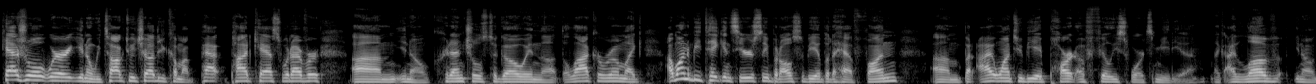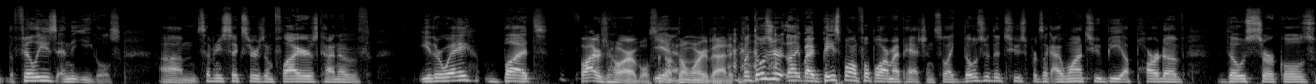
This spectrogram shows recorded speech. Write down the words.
casual where, you know, we talk to each other, you come up pa- podcast, whatever, um, you know, credentials to go in the, the locker room. Like I want to be taken seriously, but also be able to have fun. Um, but I want to be a part of Philly sports media. Like I love, you know, the Phillies and the Eagles. Um, 76ers and Flyers kind of either way, but Flyers are horrible, so Yeah. don't, don't worry about it. but those are like my baseball and football are my passion. So like those are the two sports like I want to be a part of those circles,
